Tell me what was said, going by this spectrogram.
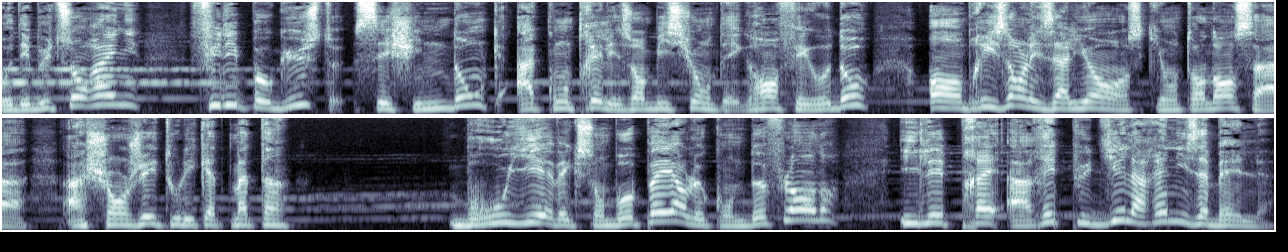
Au début de son règne, Philippe Auguste s'échine donc à contrer les ambitions des grands féodaux en brisant les alliances qui ont tendance à, à changer tous les quatre matins. Brouillé avec son beau-père, le comte de Flandre, il est prêt à répudier la reine Isabelle.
